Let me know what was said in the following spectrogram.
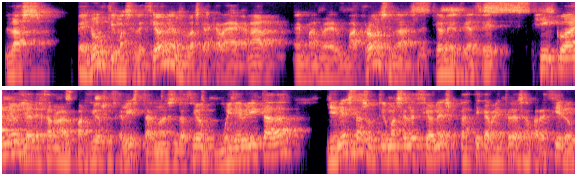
Las penúltimas elecciones, las que acaba de ganar Emmanuel Macron, en las elecciones de hace cinco años, ya dejaron al Partido Socialista en una situación muy debilitada y en estas últimas elecciones prácticamente desaparecido.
